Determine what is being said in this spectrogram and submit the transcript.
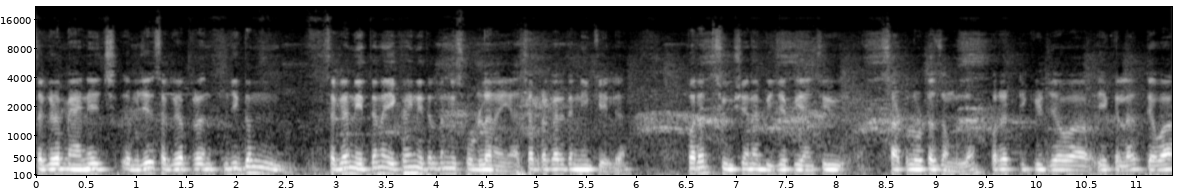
सगळं मॅनेज म्हणजे सगळं प्र म्हणजे एकदम सगळ्या नेत्यांना एकाही नेत्याला त्यांनी सोडलं नाही. अशा प्रकारे त्यांनी केलं. परत शिवसेना बी जे पी यांची साठलोटं जमलं. परत तिकीट जेव्हा हे केलं तेव्हा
